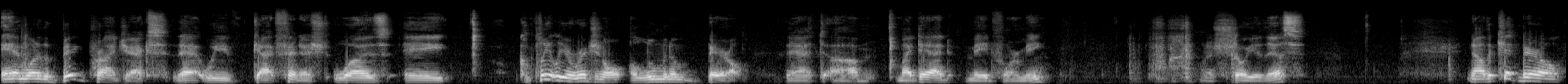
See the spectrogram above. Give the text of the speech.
And one of the big projects that we've got finished was a completely original aluminum barrel that um, my dad made for me. I'm going to show you this. Now the kit barrel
